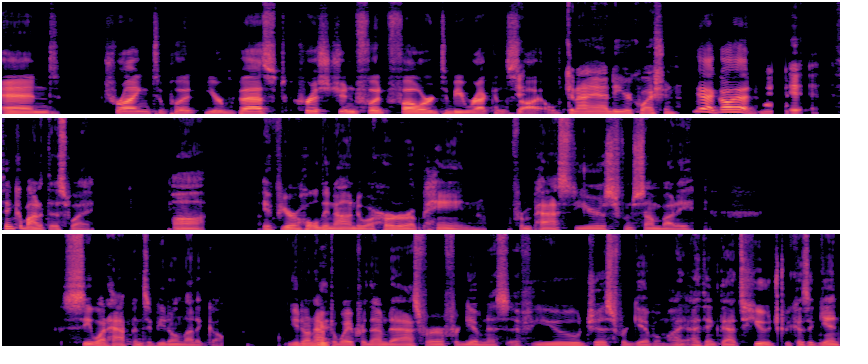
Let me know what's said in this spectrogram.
and trying to put your best Christian foot forward to be reconciled? Can I add to your question? Yeah, go ahead. it, think about it this way uh if you're holding on to a hurt or a pain from past years from somebody see what happens if you don't let it go. You don't have to wait for them to ask for forgiveness if you just forgive them i, I think that's huge because again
